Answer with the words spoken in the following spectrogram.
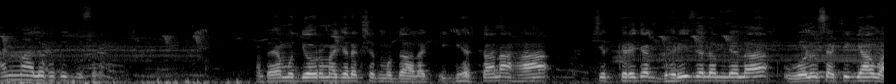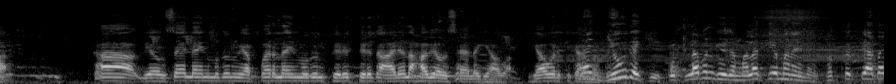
आणि मालक होते दुसरा आता या मुद्द्यावर माझ्या लक्षात मुद्दा आला की घेताना हा शेतकऱ्याच्या घरी जन्मलेला वळूसाठी घ्यावा. का व्यवसाय लाईन मधून व्यापार लाईन मधून फिरत फिरत आलेला हा व्यवसायाला घ्यावा? यावरती काय? घेऊ द्या की. कुठला पण घेऊ द्या मला ते म्हणाय नाही. फक्त ते आता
